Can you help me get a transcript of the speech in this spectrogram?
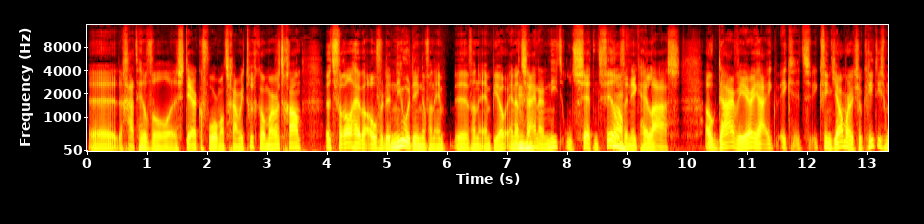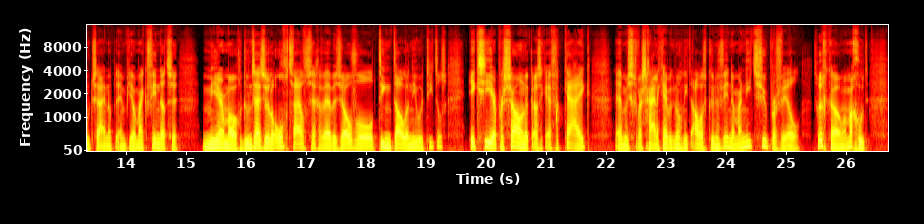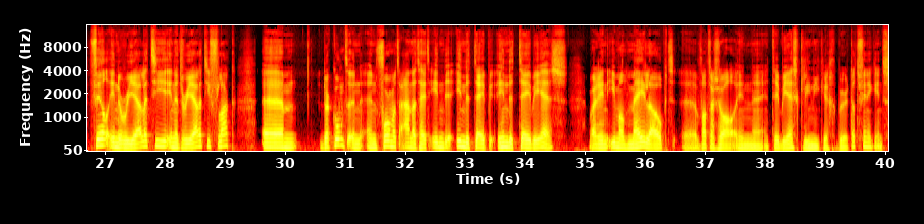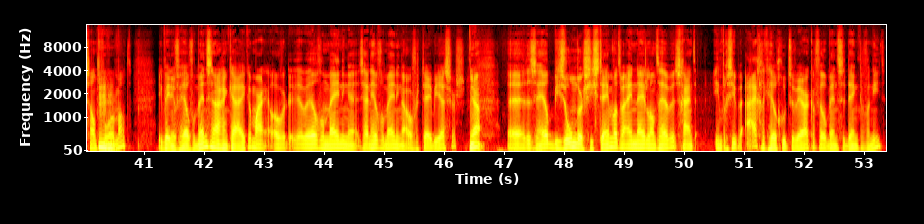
Eh, er gaat heel veel eh, sterke formats gaan weer terugkomen. Maar we gaan het vooral hebben over de nieuwe dingen van, M- eh, van de NPO. En dat Mhm. zijn er niet ontzettend veel, Nou. vind ik, helaas. Ook daar weer, ja, ik, ik, het, ik vind het jammer dat ik zo kritisch moet zijn op de NPO. Maar ik vind dat ze meer mogen doen. Zij zullen ongetwijfeld zeggen, we hebben zoveel tientallen nieuwe titels. Ik zie er persoonlijk, als ik even kijk, eh, misschien, waarschijnlijk heb ik nog niet alles kunnen vinden, maar niet superveel terugkomen. Maar goed, veel in de reality, in het reality vlak. Ehm, er komt een, een format aan dat heet in de, in de, TP, in de TBS. Waarin iemand meeloopt eh, wat er zoal in eh, TBS-klinieken gebeurt. Dat vind ik een interessant Mhm. format. Ik weet niet of heel veel mensen naar gaan kijken, maar over de, er heel veel meningen, zijn heel veel meningen over TBS'ers. Ja. Eh, dat is een heel bijzonder systeem wat wij in Nederland hebben. Het schijnt in principe eigenlijk heel goed te werken. Veel mensen denken van niet.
